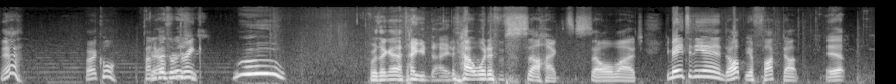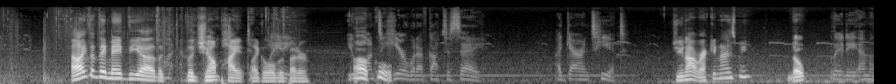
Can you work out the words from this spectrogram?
Yeah. All right, cool. Time to go for a drink. Woo! For a second, I thought you died. That would have sucked so much. You made it to the end. Oh, you're fucked up. yep. I like that they made the uh, the, the jump height like a little bit better. You Oh, want cool. to hear what I've got to say. I guarantee it. Do you not recognize me? Nope. Lady Emily.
